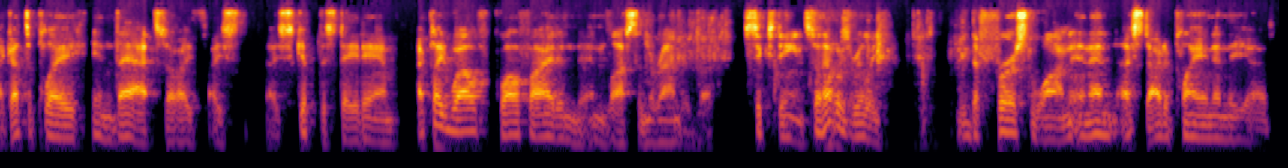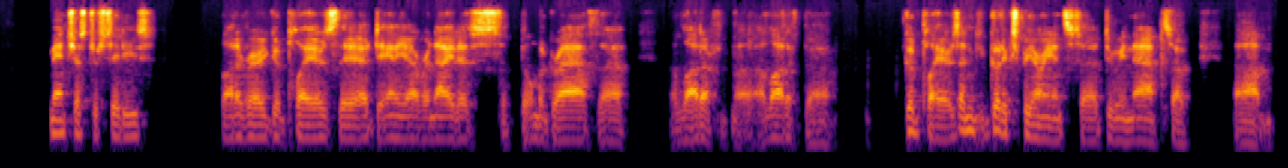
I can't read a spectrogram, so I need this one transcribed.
I got to play in that. So I I, I skipped the state am. I played well, qualified, and, and lost in the round of uh, 16. So that was really the first one. And then I started playing in the uh, Manchester cities. A lot of very good players there. Danny Avranaitis, Bill McGrath, uh, a lot of uh, a lot of uh, good players and good experience uh, doing that. So, um,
